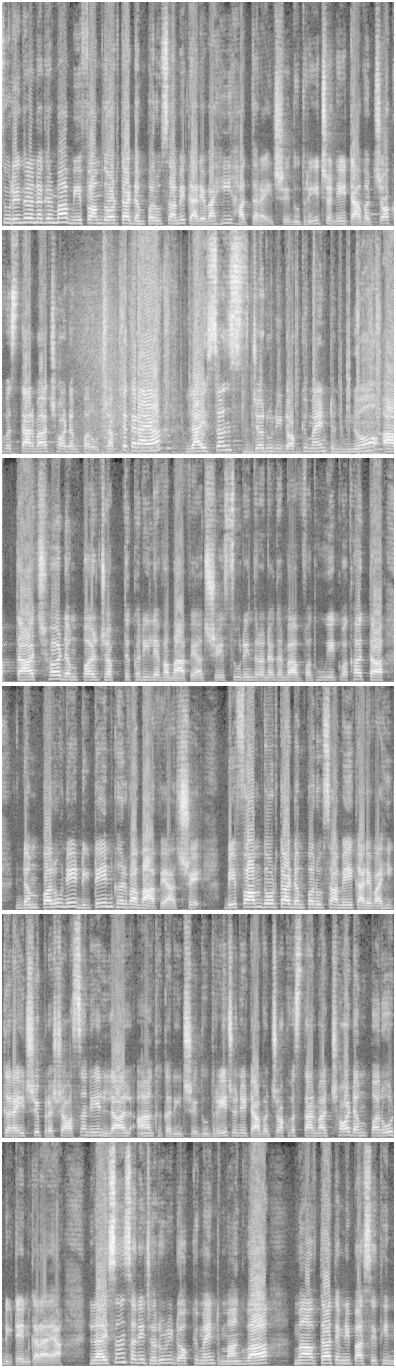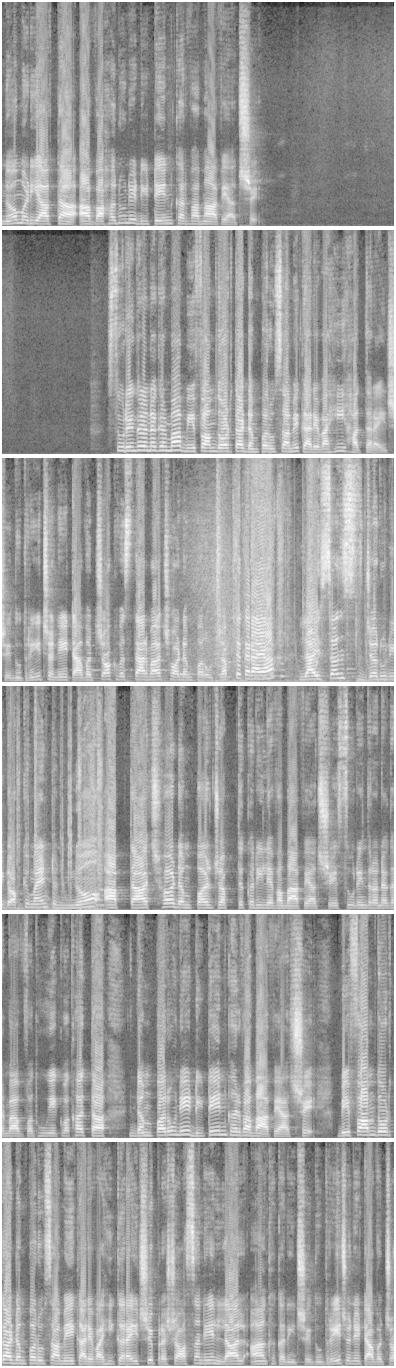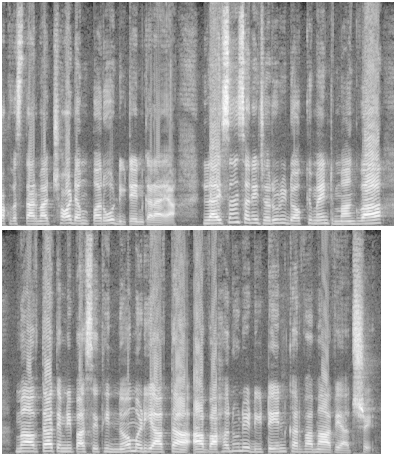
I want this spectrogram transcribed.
સુરેન્દ્રનગરમાં બેફામ દોડતા ડમ્પરો સામે કાર્યવાહી હાથ ધરાઈ છે. દુધરેજ અને ટાવર ચોક વિસ્તારમાં છ ડમ્પરો જપ્ત કરાયા. લાયસન્સ, જરૂરી ડોક્યુમેન્ટ ન આપતા છ ડમ્પર જપ્ત કરી લેવામાં આવ્યા છે. સુરેન્દ્રનગરમાં વધુ એક વખત ડમ્પરોને ડિટેન કરવામાં આવ્યા છે. બેફામ દોડતા ડમ્પરો સામે કાર્યવાહી કરાઈ છે. પ્રશાસને લાલ આંખ કરી છે. દુધરેજ અને ટાવર ચોક વિસ્તારમાં છ ડમ્પરો ડિટેન કરાયા. લાયસન્સ અને જરૂરી ડોક્યુમેન્ટ માંગવામાં આવતા તેમની પાસેથી ન મળી આવતા આ વાહનોને ડિટેન કરવામાં આવ્યા છે. સુરેન્દ્રનગરમાં બેફામ દોડતા ડમ્પરો સામે કાર્યવાહી હાથ ધરાઈ છે. દુધરેજ અને ટાવર ચોક વિસ્તારમાં છ ડમ્પરો જપ્ત કરાયા. લાયસન્સ જરૂરી ડોક્યુમેન્ટ ન આપતા છ ડમ્પર જપ્ત કરી લેવામાં આવ્યા છે. સુરેન્દ્રનગરમાં વધુ એક વખત ડમ્પરોને ડિટેન કરવામાં આવ્યા છે. બેફામ દોડતા ડમ્પરો સામે કાર્યવાહી કરાઈ છે. પ્રશાસને લાલ આંખ કરી છે. દુધરેજ અને ટાવર ચોક વિસ્તારમાં છ ડમ્પરો ડિટેન કરાયા. લાયસન્સ અને જરૂરી ડોક્યુમેન્ટ માંગવામાં આવતા તેમની પાસેથી ન મળી આવતા આ વાહનોને ડિટેન કરવામાં આવ્યા છે.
